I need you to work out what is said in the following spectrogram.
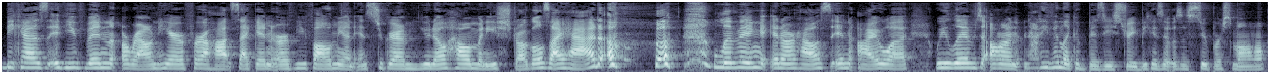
Because if you've been around here for a hot second, or if you follow me on Instagram, you know how many struggles I had living in our house in Iowa. We lived on not even like a busy street because it was a super small,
